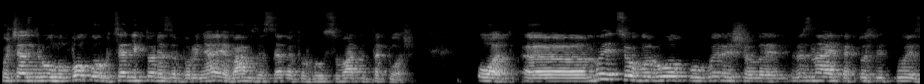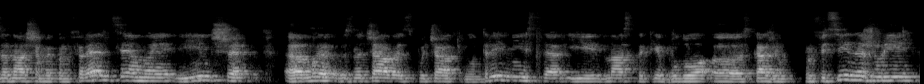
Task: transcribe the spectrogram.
Хоча з другого боку, це ніхто не забороняє вам за себе проголосувати також. От е, ми цього року вирішили. Ви знаєте, хто слідкує за нашими конференціями і інше. Е, ми визначали спочатку три місця, і в нас таке було, е, скажімо, професійне журі,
